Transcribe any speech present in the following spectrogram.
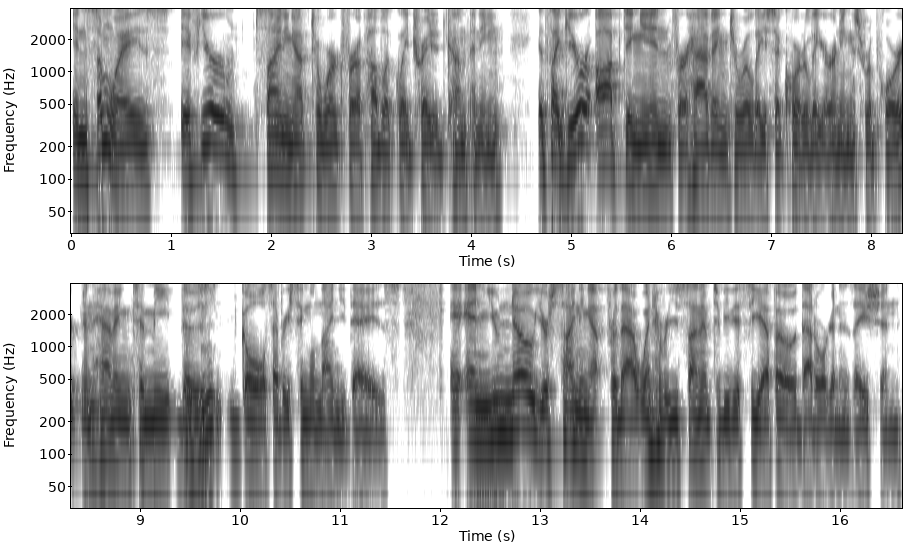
in some ways if you're signing up to work for a publicly traded company it's like you're opting in for having to release a quarterly earnings report and having to meet those mm-hmm. goals every single 90 days. And you know you're signing up for that whenever you sign up to be the CFO of that organization.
